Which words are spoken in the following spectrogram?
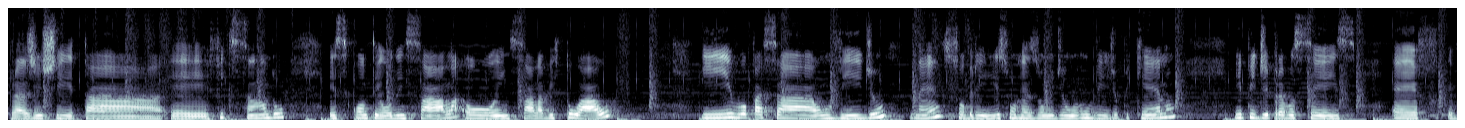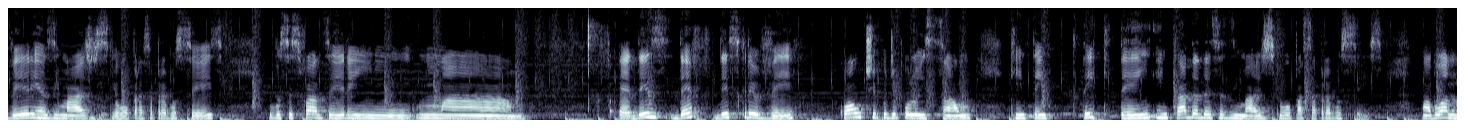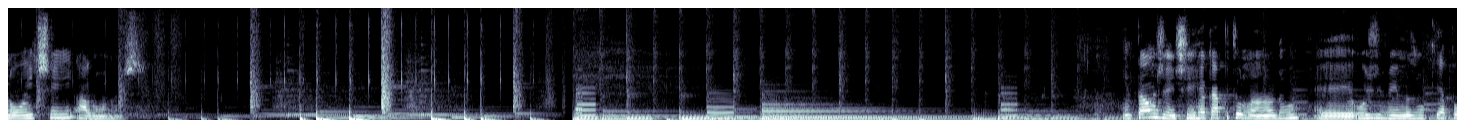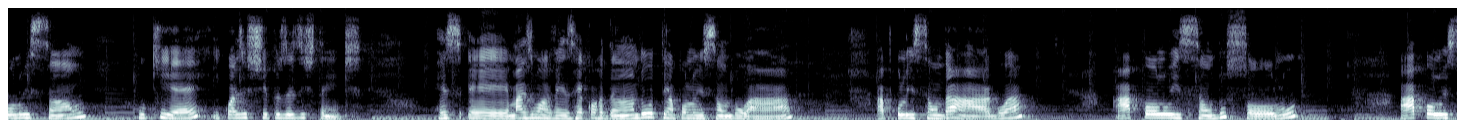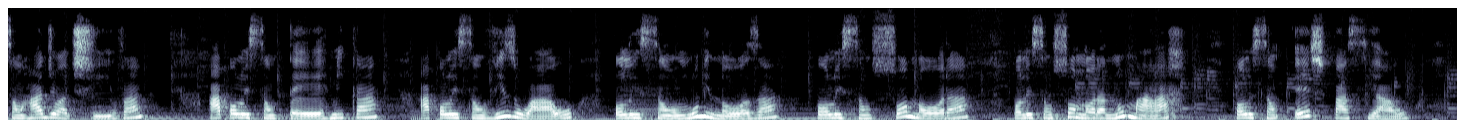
para a gente estar tá, é, fixando esse conteúdo em sala ou em sala virtual. E vou passar um vídeo, né, sobre isso, um resumo de um, um vídeo pequeno e pedir para vocês é, verem as imagens que eu vou passar para vocês e vocês fazerem uma é, des, de, descrever qual tipo de poluição que tem que tem em cada dessas imagens que eu vou passar para vocês. Uma boa noite, alunos. Então, gente, recapitulando, é, hoje vimos o que é poluição, o que é e quais os tipos existentes. É, mais uma vez, recordando, tem a poluição do ar, a poluição da água, a poluição do solo, a poluição radioativa, a poluição térmica, a poluição visual, poluição luminosa, poluição sonora, poluição sonora no mar, poluição espacial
